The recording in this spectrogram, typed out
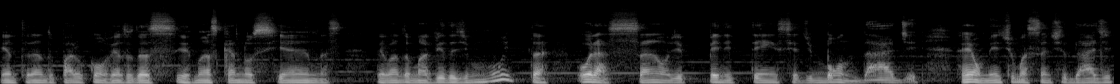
entrando para o convento das Irmãs Canocianas, levando uma vida de muita oração, de penitência, de bondade, realmente uma santidade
